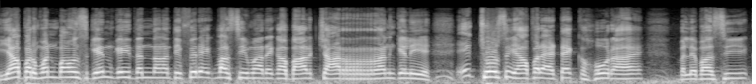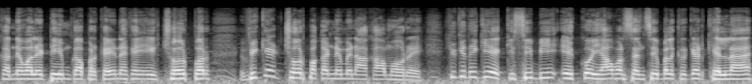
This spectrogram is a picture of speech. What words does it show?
यहाँ पर वन बाउंस गेंद गई दंदाना थी। फिर एक बार सीमा रेखा बार चार रन के लिए। एक छोर से यहाँ पर अटैक हो रहा है। बल्लेबाजी करने वाले टीम का पर कहीं ना कहीं एक छोर पर, विकेट छोर पकड़ने में नाकाम हो रहे क्योंकि देखिए, किसी भी एक को यहाँ पर सेंसिबल क्रिकेट खेलना है,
